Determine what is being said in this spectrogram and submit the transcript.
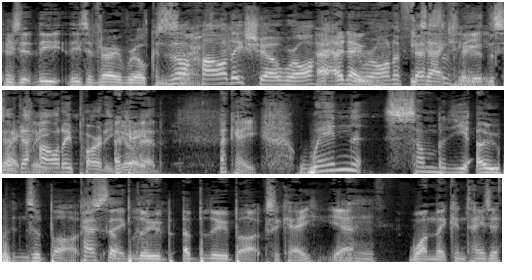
these are these, these are very real This is concerns. a holiday show. We're all I happy. know, We're on a festive exactly, mood. This is like a holiday party. Go okay. ahead. Okay, when somebody opens a box, Pass a blue a blue box, okay, yeah, Mm-hmm. one that contains a,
